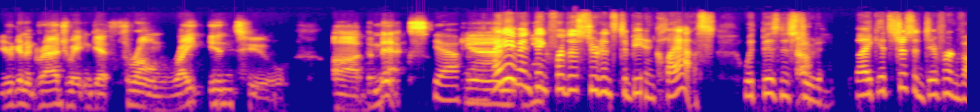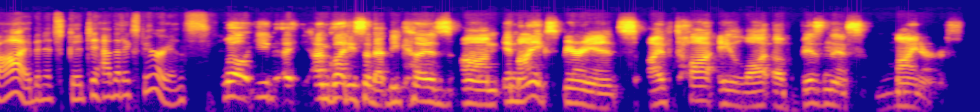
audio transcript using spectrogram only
you're going to graduate and get thrown right into uh, the mix. Yeah. And I even you, think for the students to be in class with business yeah. students like it's just a different vibe and it's good to have that experience. Well you, i'm glad you said that because um, in my experience i've taught a lot of business minors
